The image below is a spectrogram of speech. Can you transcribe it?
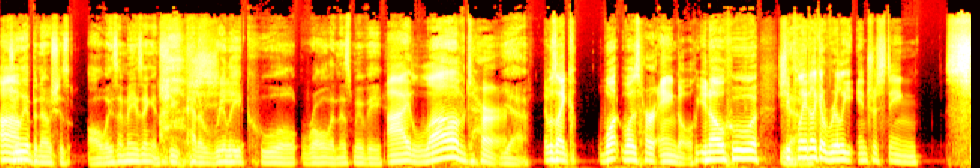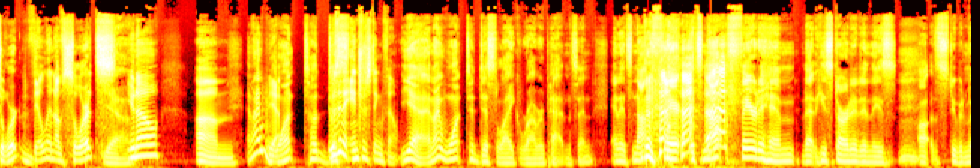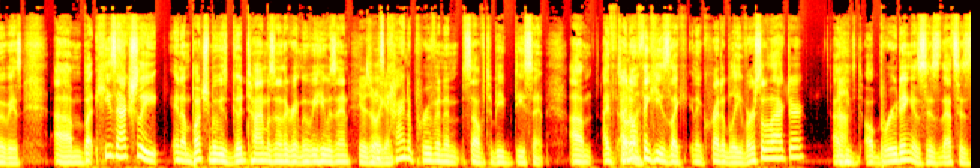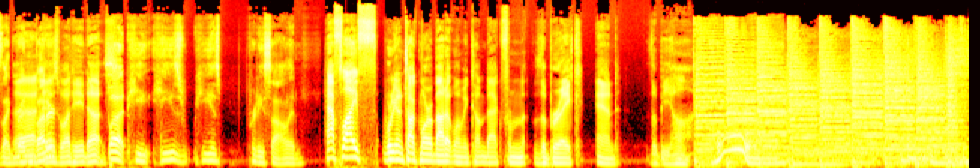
Um, Juliette Binoche is always amazing, and oh, she had a really cool role in this movie. I loved her. Yeah, It was like, what was her angle? You know, who she Yeah. played like a really interesting sort villain of sorts. Yeah. You know? Um and I Yeah. want to. it was dis- an interesting film. Yeah, and I want to dislike Robert Pattinson, and it's not fair. it's not fair to him that he started in these uh, stupid movies. Um, but he's actually in a bunch of movies. Good Time was another great movie he was in. He was really he's good. kind of proven himself to be decent. Um, I, I don't think he's like an incredibly versatile actor. Uh, He's oh, brooding is his. That's his like bread and butter. is what he does. but he he's he is pretty solid. Half Life, we're going to talk more about it when we come back from the break and the beyond. Oh.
